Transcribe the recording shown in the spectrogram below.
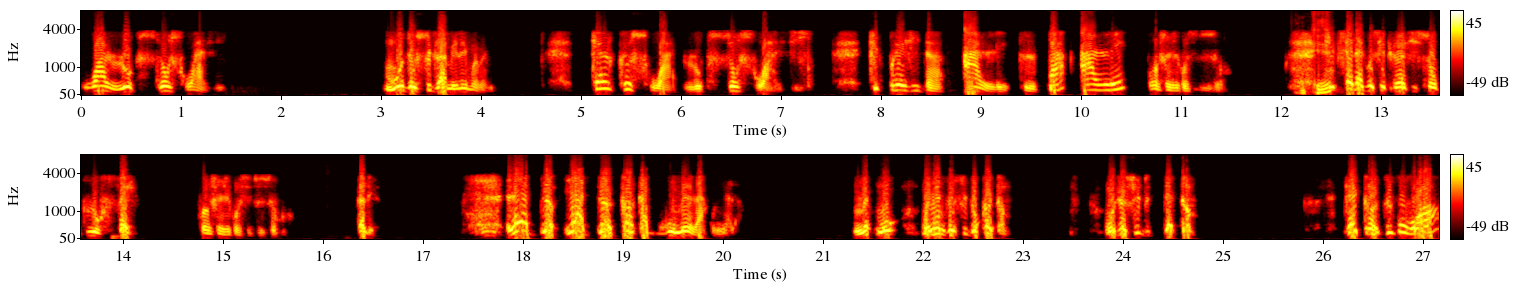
soit l'option choisie, moi dessus de la mêlée moi-même, quelle que soit l'option choisie, qui président aller, que pas aller pour changer la constitution. OK Qui fait négocier transition pour nous faire pour changer la constitution. Attendez. Il y a deux camps qui ont là, qu'on y a là. Moi-même, je suis de quel camp? Moi, je suis de des camps. Des camps du pouvoir,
